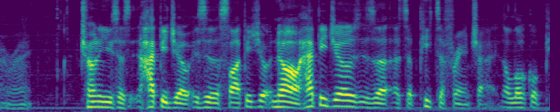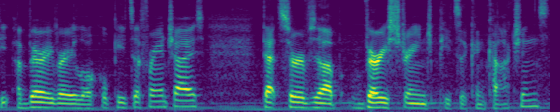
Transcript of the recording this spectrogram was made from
All right. Trony says Happy Joe. Is it a Sloppy Joe? No, Happy Joe's is a it's a pizza franchise, a local, a very very local pizza franchise that serves up very strange pizza concoctions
